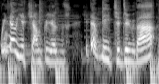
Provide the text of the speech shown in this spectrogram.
we know you're champions. You don't need to do that.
